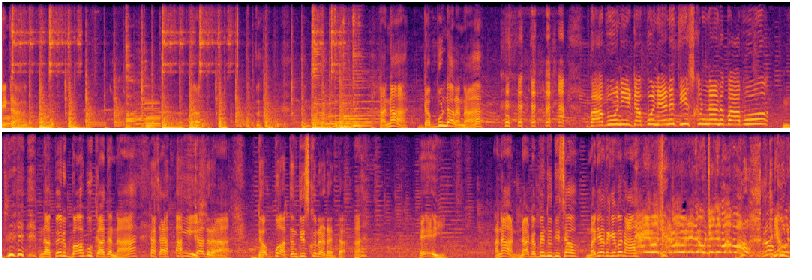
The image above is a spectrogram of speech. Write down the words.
ఏంట్రా? అన్నా డబ్బుండాలన్నా. బాబు నీ డబ్బు నేను తీసుకున్నాను బాబు. నా పేరు బాబు కాదన్నా సతీష్. కాదురా డబ్బు అతను తీసుకున్నాడంట. అన్నా నా డబ్బు ఎందుకు తీసావు? మర్యాదగా ఇవ్వనా? కూల్,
